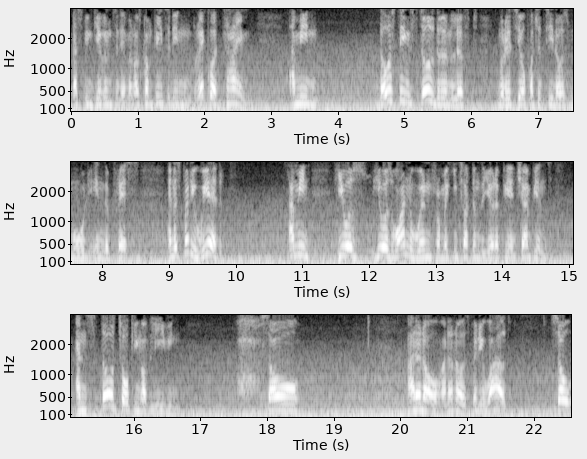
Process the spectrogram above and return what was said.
that's been given to them and was completed in record time. I mean, those things still didn't lift Mauricio Pochettino's mood in the press. And it's pretty weird I mean, he was he was one win from making Tottenham the European champions, and still talking of leaving. So I don't know. I don't know. It's pretty wild. So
